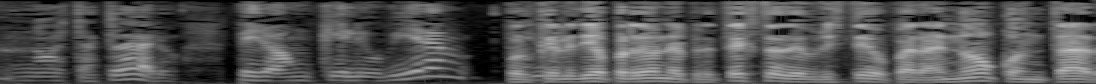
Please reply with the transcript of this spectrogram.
no está claro. Pero aunque le hubieran... Porque le dio, perdón, el pretexto de Euristeo para no contar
